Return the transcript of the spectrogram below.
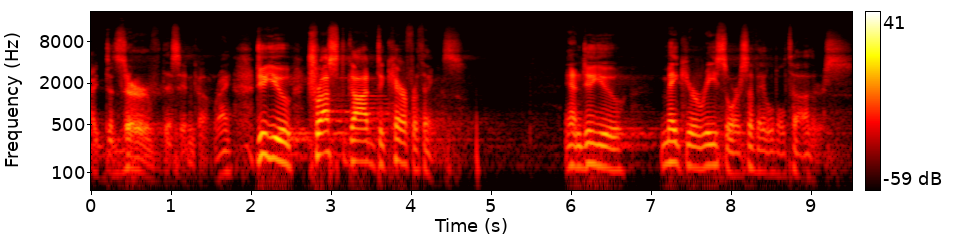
I deserve this income, right? Do you trust God to care for things? And do you make your resource available to others?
